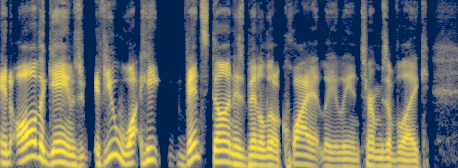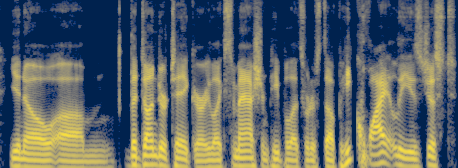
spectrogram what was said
in all the games, if you he Vince Dunn has been a little quiet lately in terms of like you know um the Dundertaker, like smashing people, that sort of stuff. But he quietly is just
